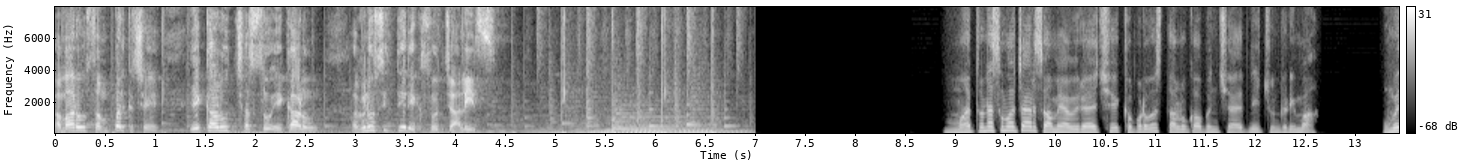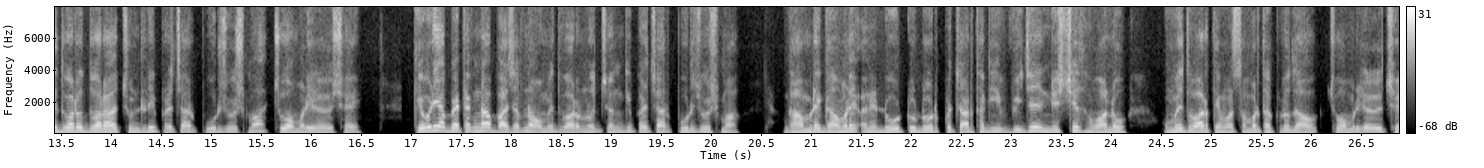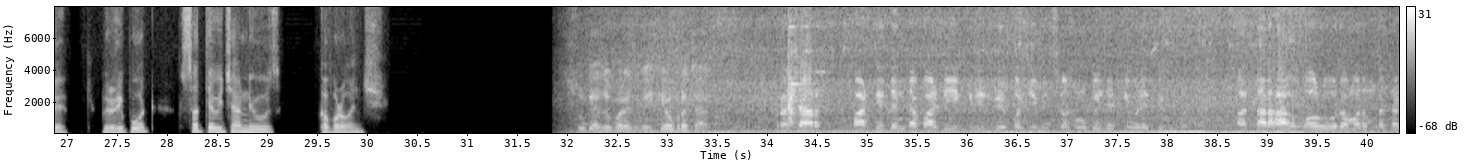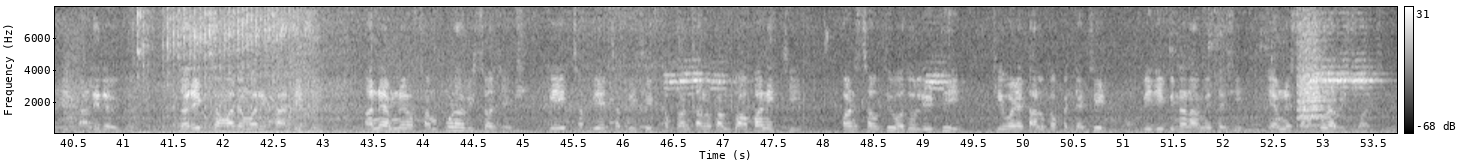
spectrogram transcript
અમારો સંપર્ક છે એકાણું છસો એકાણું ઓગણસિત્તેર એકસો ચાલીસ. મહત્વના સમાચાર સામે આવી રહ્યા છે. કપડવંજ તાલુકા પંચાયતની ચૂંટણીમાં ઉમેદવારો દ્વારા ચૂંટણી પ્રચાર પૂરજોશમાં જોવા મળી રહ્યો છે. કેવડિયા બેઠકના ભાજપના ઉમેદવારોનો જંગી પ્રચાર પૂરજોશમાં ગામડે ગામડે અને ડોર ટુ ડોર પ્રચાર થકી વિજય નિશ્ચિત હોવાનો ઉમેદવાર તેમજ સમર્થકનો દાવ જોવા મળી રહ્યો છે. રિપોર્ટ સત્ય વિચાર ન્યૂઝ કપડવંજ શું કહેશો પરેશભાઈ કેવો પ્રચાર? પ્રચાર ભારતીય જનતા પાર્ટી ગિરીશભાઈ પર જે વિશ્વાસ મૂક્યો છે કેવડે સીટ ઉપર અત્યારે હાલ ઓલ ઓવર અમારો પ્રચાર જે ચાલી રહ્યો છે દરેક સમાજ અમારી સાથે છે અને અમને સંપૂર્ણ વિશ્વાસ છે કે છબ્બીએ છબ્બીસ સીટ કપરાણ તાલુકામાં તો આવવાની જ છે પણ સૌથી વધુ લીડથી કેવડે તાલુકા પંચાયત સીટ બીજેપીના નામે થશે એમને સંપૂર્ણ વિશ્વાસ છે.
